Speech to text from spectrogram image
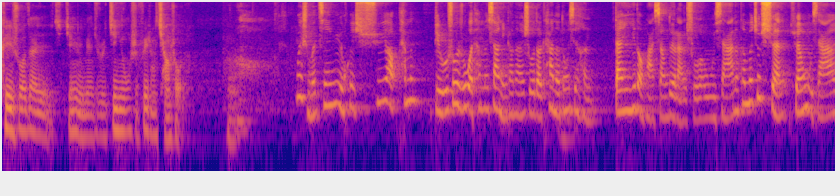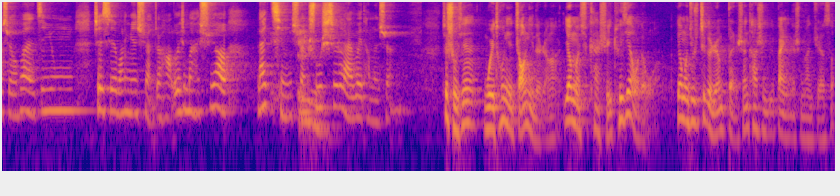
可以说在监狱里面，就是金庸是非常抢手的。哦为什么监狱会需要他们？比如说，如果他们像你刚才说的，看的东西很单一的话，相对来说，武侠那他们就选选武侠、玄幻、金庸这些往里面选就好了。为什么还需要来请选书师来为他们选？就首先委托你找你的人啊，要么去看谁推荐我的我，要么就是这个人本身他是一个扮演的什么样的角色，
